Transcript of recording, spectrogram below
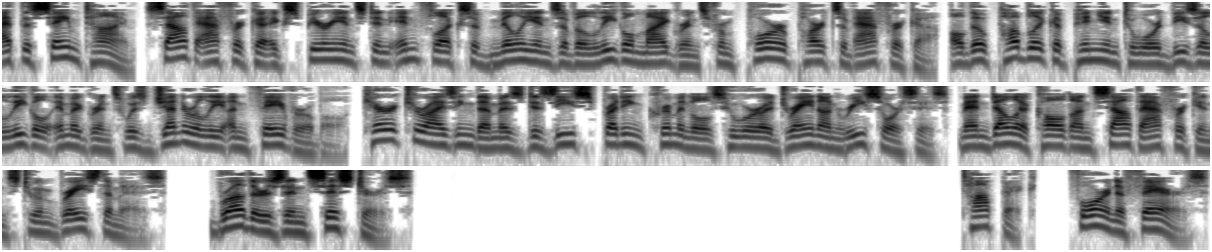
At the same time, South Africa experienced an influx of millions of illegal migrants from poorer parts of Africa, although public opinion toward these illegal immigrants was generally unfavorable, characterizing them as disease-spreading criminals who were a drain on resources. Mandela called on South Africans to embrace them as brothers and sisters. Topic: Foreign Affairs.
